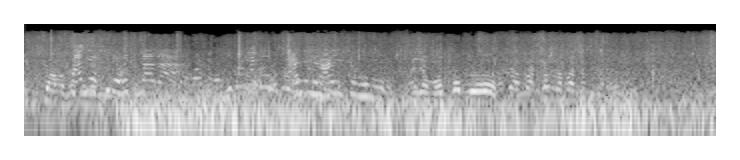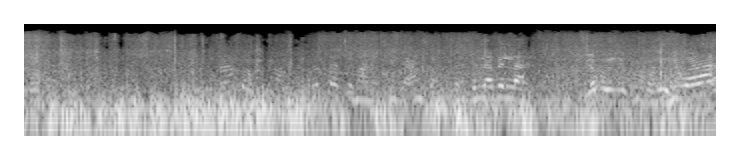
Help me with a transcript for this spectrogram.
가격 필요 하지 마라. 아니면 아니죠 뭐. 아니야 못 쳐불어. 벨라 벨라. 여보 이제 그만 해. 이와.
